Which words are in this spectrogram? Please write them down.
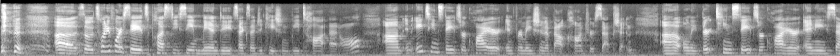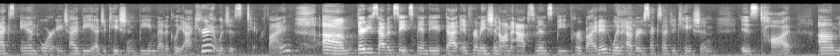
uh, so 24 states plus DC mandate sex education be taught at all. Um, and 18 states require information about contraception. Uh, only 13 states require any sex and or HIV education be medically accurate, which is terrifying. Um, 37 states mandate that information on abstinence be provided whenever sex education is taught. Um,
